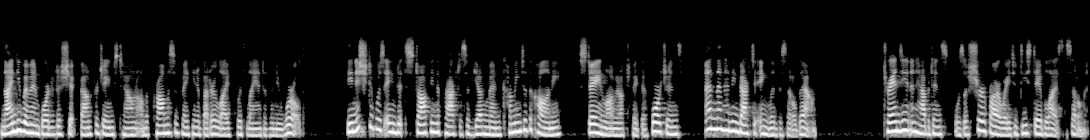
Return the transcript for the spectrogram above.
90 women boarded a ship bound for Jamestown on the promise of making a better life with land in the New World. The initiative was aimed at stopping the practice of young men coming to the colony, staying long enough to make their fortunes, and then heading back to England to settle down. Transient inhabitants was a surefire way to destabilize the settlement.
